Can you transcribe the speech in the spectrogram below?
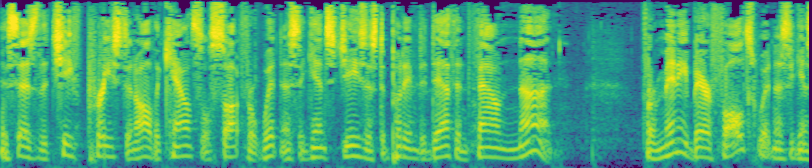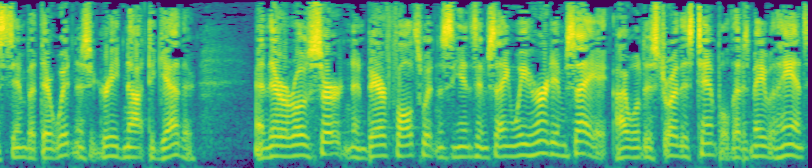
it says the chief priest and all the council sought for witness against Jesus to put him to death and found none. For many bear false witness against him, but their witness agreed not together. And there arose certain and bare false witness against him, saying, We heard him say, I will destroy this temple that is made with hands,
